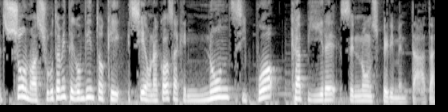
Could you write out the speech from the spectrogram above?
sono assolutamente convinto che sia una cosa che non si può capire se non sperimentata.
